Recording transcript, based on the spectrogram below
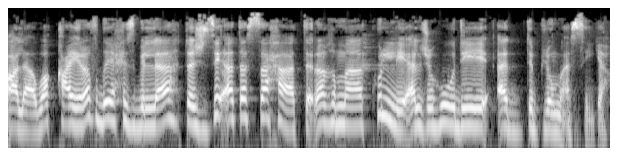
على وقع رفض حزب الله تجزئة الساحات رغم كل الجهود الدبلوماسية.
